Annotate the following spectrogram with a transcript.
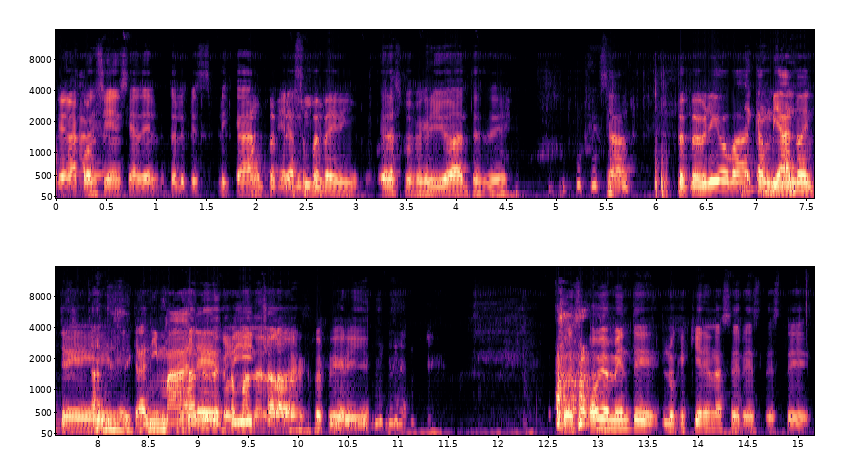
de la conciencia de él. Entonces le empieza a explicar. Pepe Era su. Pepe Grillo. Era su Pepe Grillo antes de, O sea, Pepe Grillo va De que- cambiando entre, antes de entre que- animales, antes de que lo a la bichos. verga, Pepe Grillo. Pues obviamente lo que quieren hacer es este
